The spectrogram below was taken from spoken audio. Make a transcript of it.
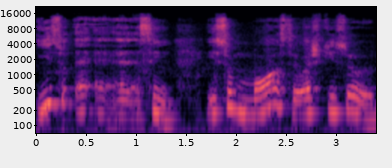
Isso é, é, é assim, isso mostra, eu acho que isso, eu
